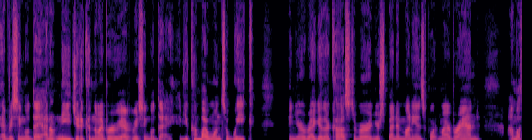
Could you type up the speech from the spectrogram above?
every single day. I don't need you to come to my brewery every single day. If you come by once a week and you're a regular customer and you're spending money and supporting my brand i'm a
